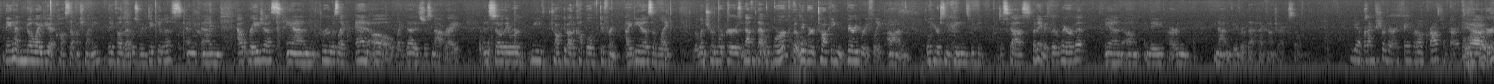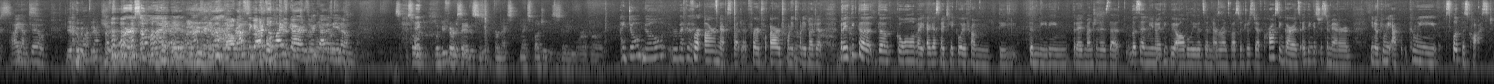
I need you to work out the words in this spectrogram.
they had no idea it cost that much money. They thought that was ridiculous and, and outrageous, and Paru was like, N-O, like, that is just not right. And so they were, we talked about a couple of different ideas of like, the lunchroom workers, not that that would work, but we were talking very briefly on, well, here are some things we could discuss, but anyways, they're aware of it, and, um, and they are not in favor of that high contract, so. Yeah, but I'm sure they're in favor of oh. crossing guards. Yeah, Of course, I am too. Yeah, I would think so. Of course, so am I. I mean, I'm not saying that. Problem. Crossing guards and lifeguards, we kinda need them. So would, would it be fair to say this is for next, next budget, this is gonna be more of a. I don't know, Rebecca. For our next budget, for our twenty twenty budget. But I think the, the goal, my, I guess my takeaway from the, the meeting that I'd mentioned is that, listen, you know, I think we all believe it's in everyone's best interest to have crossing guards. I think it's just a matter of, you know, can we, can we split this cost?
